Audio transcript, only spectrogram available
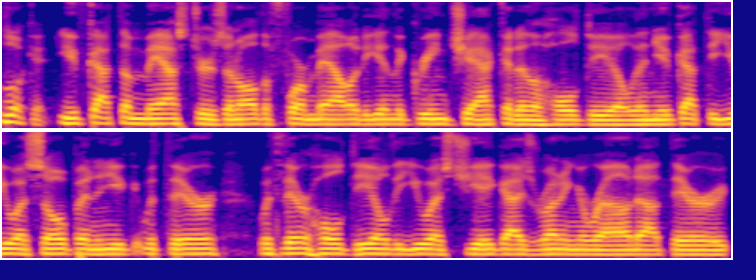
look, it you've got the Masters and all the formality and the green jacket and the whole deal, and you've got the U.S. Open and you with their with their whole deal, the USGA guys running around out there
